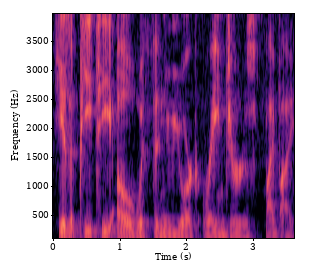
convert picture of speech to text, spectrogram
He is a PTO with the New York Rangers. Bye-bye.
